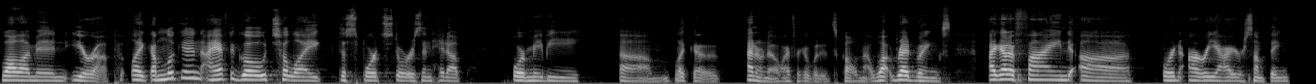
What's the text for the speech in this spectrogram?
while I'm in Europe. Like I'm looking. I have to go to like the sports stores and hit up, or maybe um like a. I don't know. I forget what it's called now. What Red Wings. I gotta find uh or an REI or something.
